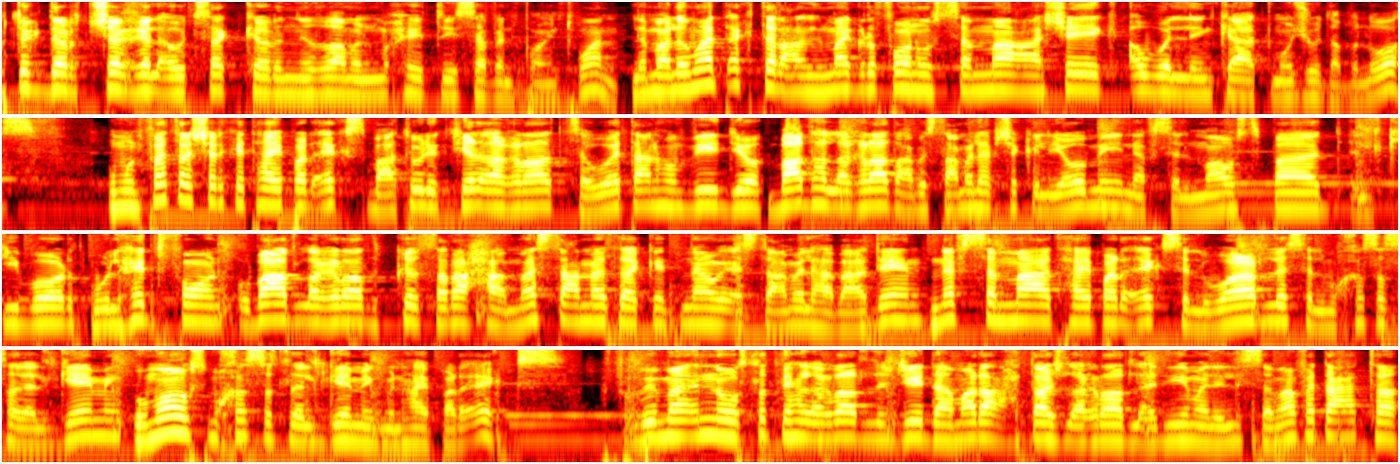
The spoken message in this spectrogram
وتقدر تشغل أو تسكر النظام المحيطي 7.1 لمعلومات أكثر عن الميكروفون والسماعة check أول لينكات موجودة بالوصف. ومن فترة شركة HyperX بعثوا لي كثير أغراض سويت عنهم فيديو، بعض هالأغراض عم بستعملها بشكل يومي نفس ال mouse pad، ال keyboard وال headphone، وبعض الأغراض بكل صراحة ما استعملتها كنت ناوي أستعملها بعدين، نفس سماعة HyperX ال wireless المخصصة لل gaming، و mouse مخصص لل gaming من HyperX. فبما إنه وصلتني هالأغراض الجديدة ما راح أحتاج الأغراض القديمة اللي لسه ما فتحتها.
